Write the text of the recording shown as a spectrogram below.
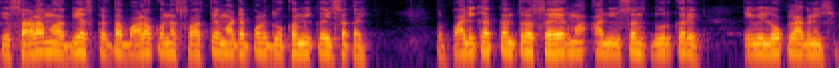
તે શાળામાં અભ્યાસ કરતા બાળકોના સ્વાસ્થ્ય માટે પણ જોખમી કહી શકાય. તો પાલિકા તંત્ર શહેરમાં આ ન્યુસન્સ દૂર કરે તેવી લોકલાગણી છે.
